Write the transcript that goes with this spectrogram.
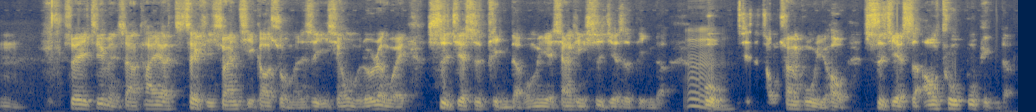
嗯，所以基本上他要这题专题告诉我们的是，以前我们都认为世界是平的，我们也相信世界是平的。嗯，不，其实从川普以后，世界是凹凸不平的，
